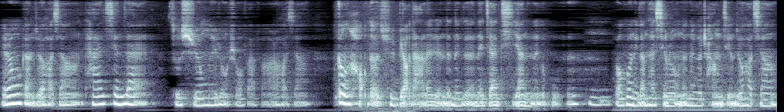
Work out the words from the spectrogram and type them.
也让我感觉好像他现在所使用的一种手法，反而好像更好的去表达了人的那个内在体验的那个部分。嗯，包括你刚才形容的那个场景，就好像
